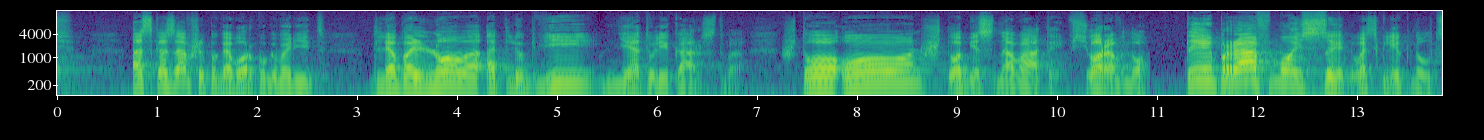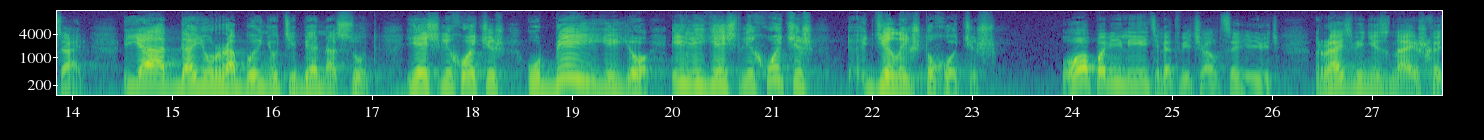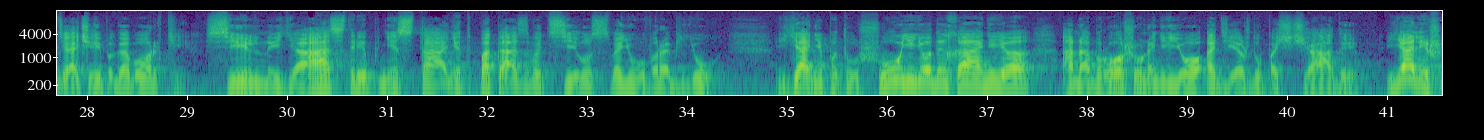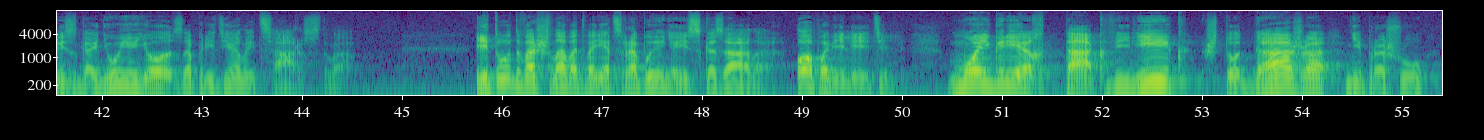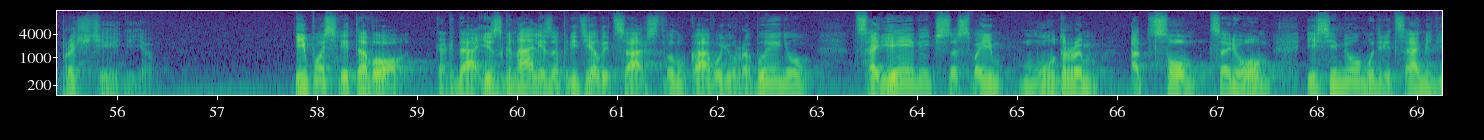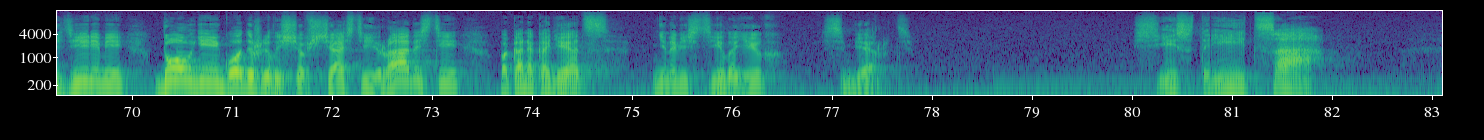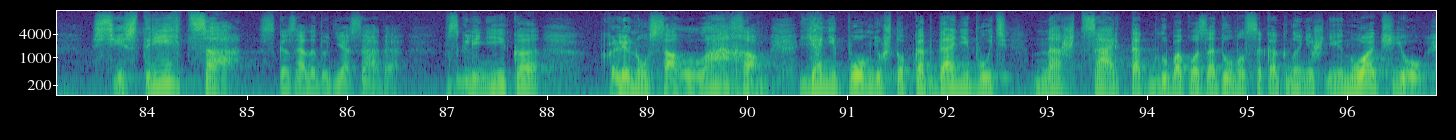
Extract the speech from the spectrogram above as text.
а сказавши поговорку говорит, для больного от любви нету лекарства. Что он, что бесноватый, все равно». «Ты прав, мой сын!» – воскликнул царь. «Я отдаю рабыню тебе на суд. Если хочешь, убей ее, или если хочешь, делай, что хочешь». «О, повелитель!» – отвечал царевич. «Разве не знаешь ходячие поговорки? Сильный ястреб не станет показывать силу свою воробью. Я не потушу ее дыхание, а наброшу на нее одежду пощады» я лишь изгоню ее за пределы царства. И тут вошла во дворец рабыня и сказала, «О, повелитель, мой грех так велик, что даже не прошу прощения». И после того, когда изгнали за пределы царства лукавую рабыню, царевич со своим мудрым отцом-царем и семью мудрецами-визирями долгие годы жил еще в счастье и радости, пока, наконец, не навестила их смерть. «Сестрица! Сестрица!» — сказала Дуньясада. «Взгляни-ка, клянусь Аллахом, я не помню, чтоб когда-нибудь Наш царь так глубоко задумался, как нынешней ночью,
